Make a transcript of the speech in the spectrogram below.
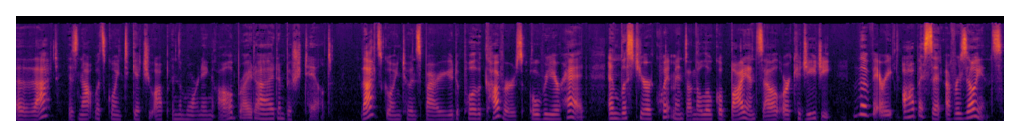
that is not what's going to get you up in the morning all bright eyed and bushy tailed. That's going to inspire you to pull the covers over your head and list your equipment on the local buy and sell or Kijiji. The very opposite of resilience.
